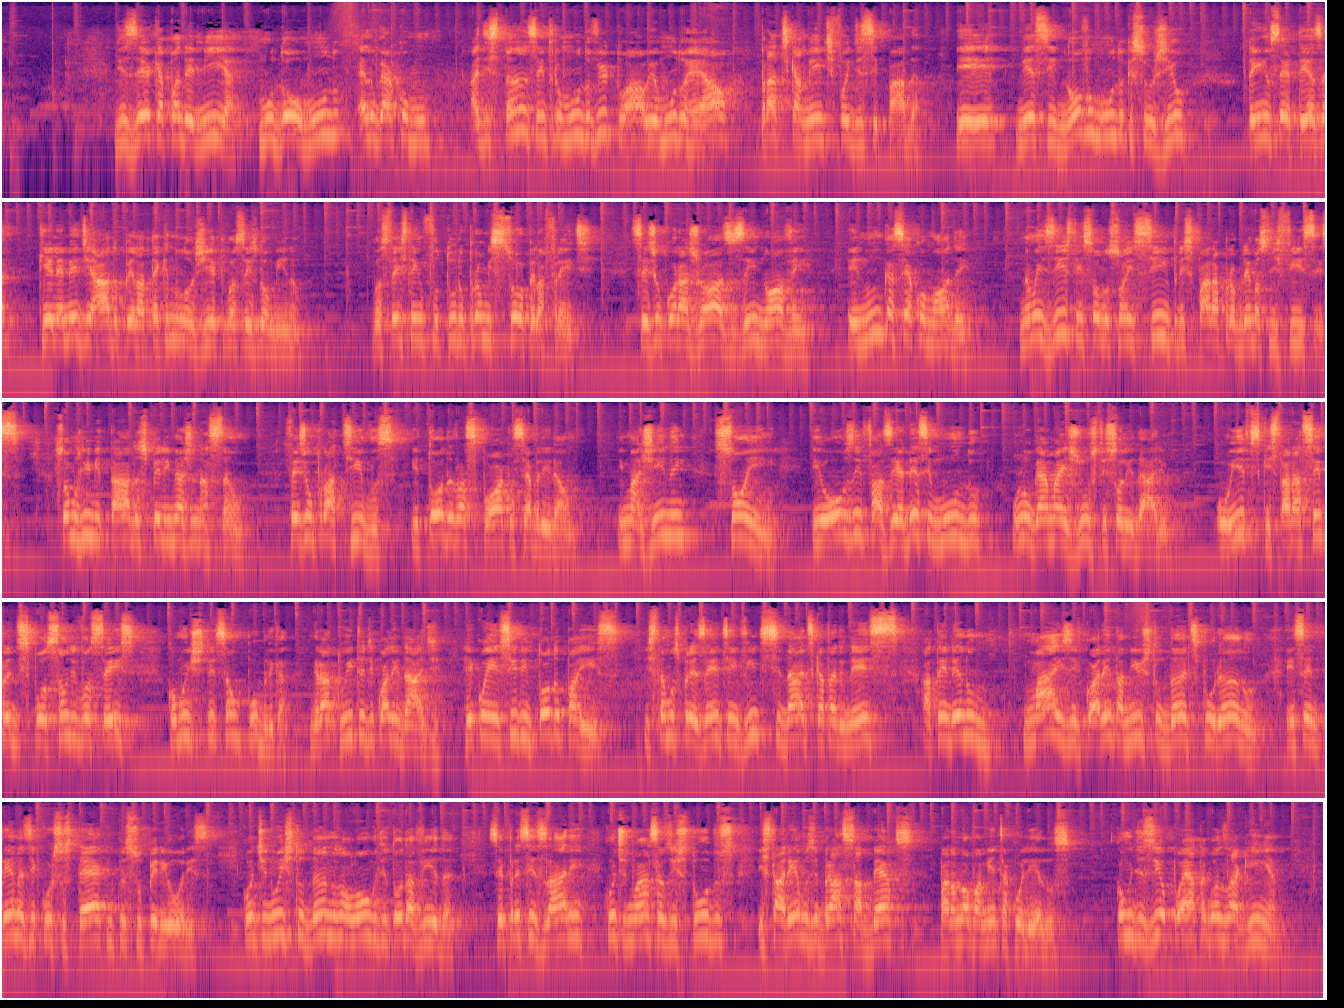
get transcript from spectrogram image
Dizer que a pandemia mudou o mundo é lugar comum. A distância entre o mundo virtual e o mundo real praticamente foi dissipada. E nesse novo mundo que surgiu, tenho certeza que ele é mediado pela tecnologia que vocês dominam. Vocês têm um futuro promissor pela frente. Sejam corajosos, inovem e nunca se acomodem. Não existem soluções simples para problemas difíceis. Somos limitados pela imaginação. Sejam proativos e todas as portas se abrirão. Imaginem, sonhem e ousem fazer desse mundo um lugar mais justo e solidário. O IFSC estará sempre à disposição de vocês como instituição pública, gratuita e de qualidade, reconhecida em todo o país. Estamos presentes em 20 cidades catarinenses, atendendo mais de 40 mil estudantes por ano em centenas de cursos técnicos superiores. Continue estudando ao longo de toda a vida. Se precisarem continuar seus estudos, estaremos de braços abertos para novamente acolhê-los. Como dizia o poeta Gonzaguinha,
